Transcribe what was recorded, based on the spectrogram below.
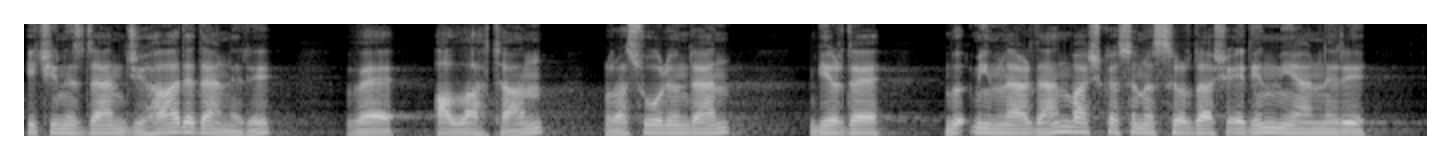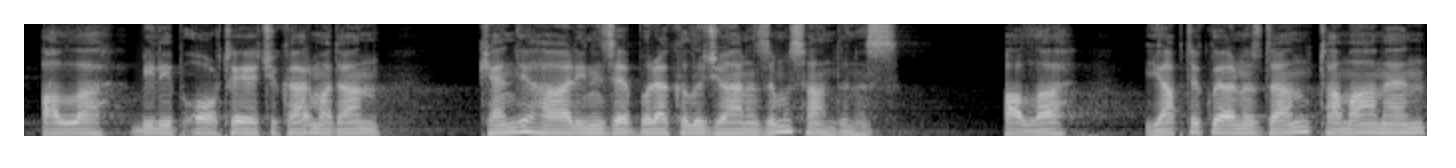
içinizden cihad edenleri ve Allah'tan, Resulünden, bir de müminlerden başkasını sırdaş edinmeyenleri Allah bilip ortaya çıkarmadan kendi halinize bırakılacağınızı mı sandınız? Allah yaptıklarınızdan tamamen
